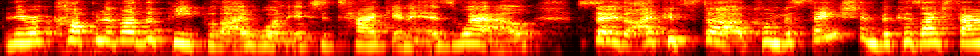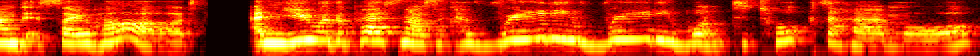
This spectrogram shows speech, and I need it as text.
and there were a couple of other people that I wanted to tag in it as well so that I could start a conversation because I found it so hard. And you were the person I was like I really really want to talk to her more.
